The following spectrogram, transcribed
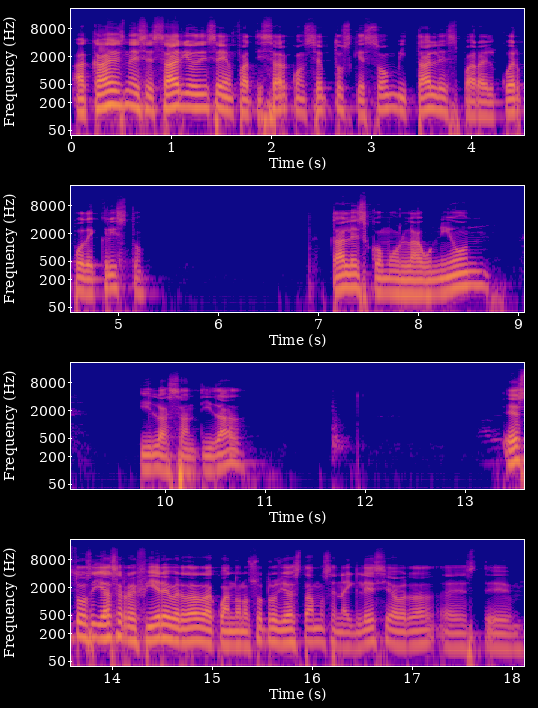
Acá es necesario, dice, enfatizar conceptos que son vitales para el cuerpo de Cristo, tales como la unión y la santidad. Esto ya se refiere, ¿verdad?, a cuando nosotros ya estamos en la iglesia, ¿verdad? Este,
